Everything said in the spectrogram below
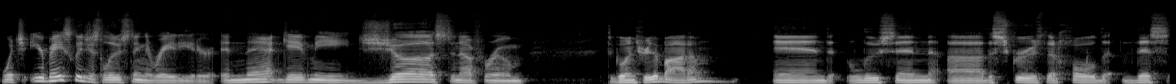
which you're basically just loosening the radiator. And that gave me just enough room to go in through the bottom and loosen uh, the screws that hold this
